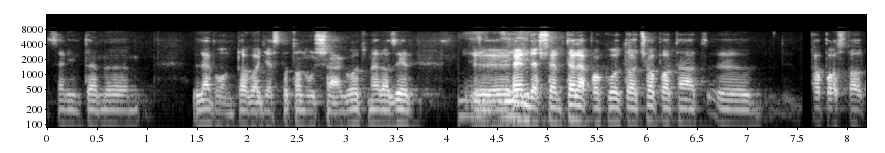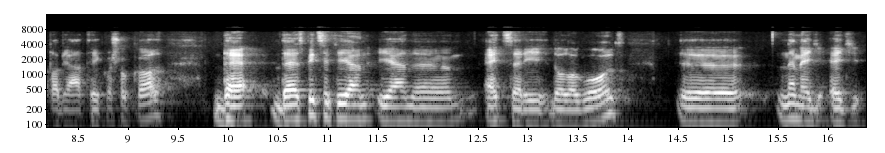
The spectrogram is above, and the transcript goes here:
szerintem levonta, vagy ezt a tanulságot, mert azért rendesen telepakolta a csapatát tapasztaltabb játékosokkal, de, de ez picit ilyen, ilyen ö, egyszeri dolog volt, ö, nem egy, egy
